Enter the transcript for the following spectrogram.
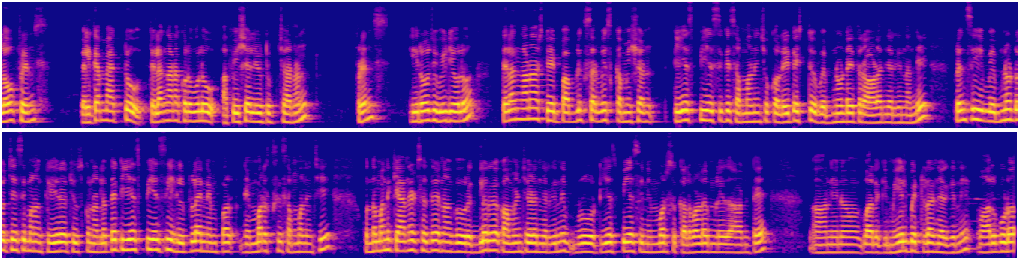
Hello friends welcome back to Telangana కొలువులు అఫీషియల్ యూట్యూబ్ ఛానల్. ఫ్రెండ్స్ ఈరోజు వీడియోలో Telangana state public service commission టీఎస్పిఎస్సికి సంబంధించి ఒక లేటెస్ట్ వెబ్ నోట్ అయితే రావడం జరిగిందండి. ఫ్రెండ్స్ ఈ వెబ్ నోట్ వచ్చేసి మనం క్లియర్గా చూసుకున్నట్లయితే టీఎస్పిఎస్సి హెల్ప్ లైన్ నెంబర్ నెంబర్స్కి సంబంధించి కొంతమంది క్యాండిడేట్స్ అయితే నాకు రెగ్యులర్గా కామెంట్ చేయడం జరిగింది. బ్రో టీఎస్పిఎస్సి నెంబర్స్ కలవడం లేదా అంటే నేను వాళ్ళకి మెయిల్ పెట్టడం జరిగింది. వాళ్ళు కూడా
